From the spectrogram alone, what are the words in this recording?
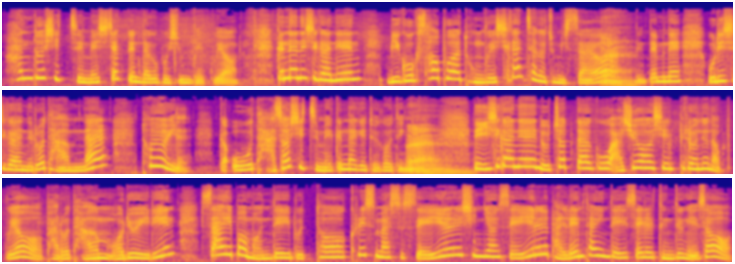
한두 시쯤에 시작된다고 보시면 되고요. 끝나는 시간은 미국 서부와 동부의 시간차가 좀 있어요. 네. 때문에 우리 시간으로 다음 날 토요일, 그러니까 오후 5시쯤에 끝나게 되거든요. 네. 근데 이 시간을 놓쳤다고 아쉬워하실 필요는 없고요. 바로 다음 월요일인 사이버 먼데이부터 크리스마스 세일, 신년 세일, 발렌타인데이 세일 등등해서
